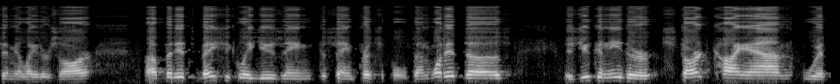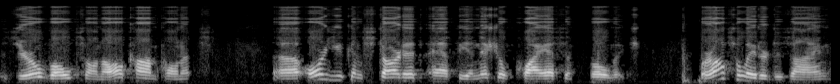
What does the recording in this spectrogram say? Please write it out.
simulators are, uh, but it's basically using the same principles. And what it does is you can either start Cayenne with zero volts on all components, uh, or you can start it at the initial quiescent voltage. For oscillator design,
